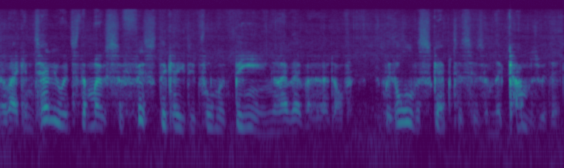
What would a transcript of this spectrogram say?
And I can tell you it's the most sophisticated form of being I've ever heard of, with all the skepticism that comes with it.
